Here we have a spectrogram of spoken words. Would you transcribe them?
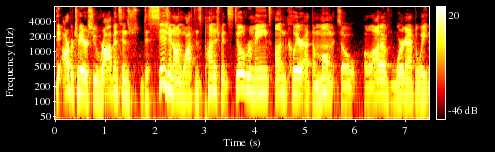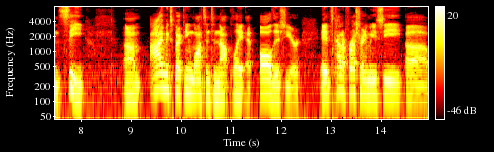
the arbitrator Sue Robinson's decision on Watson's punishment still remains unclear at the moment. So a lot of we're gonna have to wait and see. Um, I'm expecting Watson to not play at all this year. It's kind of frustrating when you see uh,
